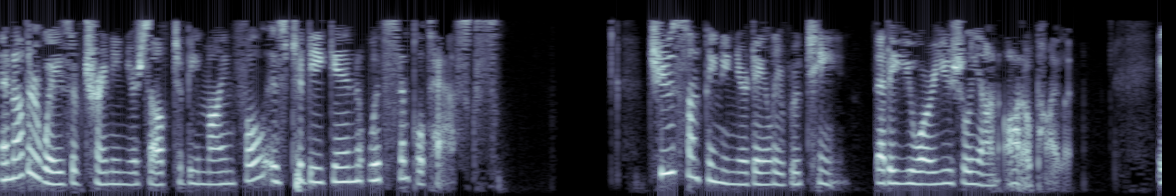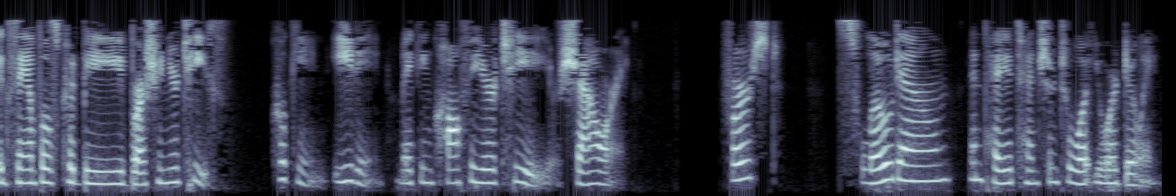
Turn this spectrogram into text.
And other ways of training yourself to be mindful is to begin with simple tasks. Choose something in your daily routine that you are usually on autopilot. Examples could be brushing your teeth, cooking, eating, making coffee or tea, or showering. First, slow down and pay attention to what you are doing,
